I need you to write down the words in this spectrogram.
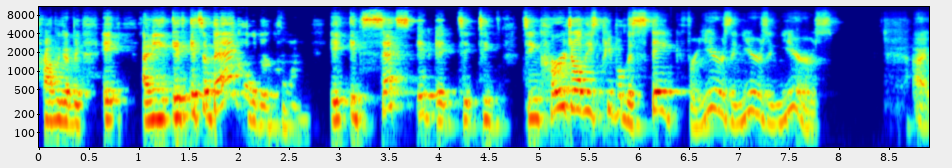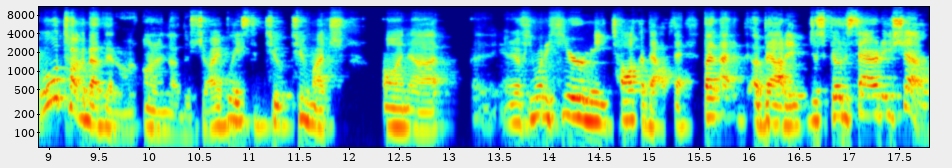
probably gonna be. It, I mean, it, it's a bag holder coin. It, it sets it, it to, to to encourage all these people to stake for years and years and years. All right, well, we'll talk about that on, on another show. I've wasted too too much on. Uh, if you want to hear me talk about that, but about it, just go to Saturday's show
